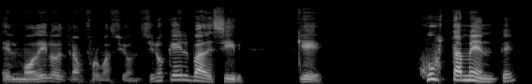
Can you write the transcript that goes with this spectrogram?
el modelo de transformación, sino que él va a decir que justamente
